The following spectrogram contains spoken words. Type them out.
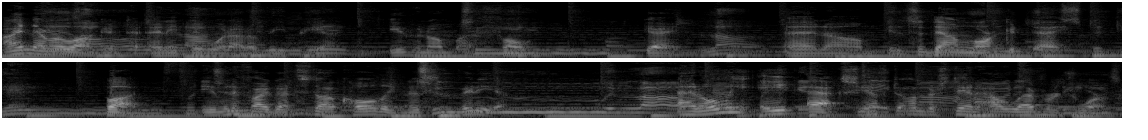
I never log into anything without a VPN, even on my phone. Okay. And um, it's a down market day. But even if I got stuck holding this video, at only 8x, you have to understand how leverage works.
